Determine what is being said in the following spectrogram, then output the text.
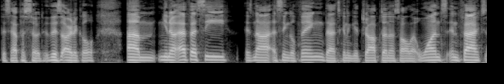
this episode this article. Um, you know, FSE is not a single thing that's going to get dropped on us all at once. In fact,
